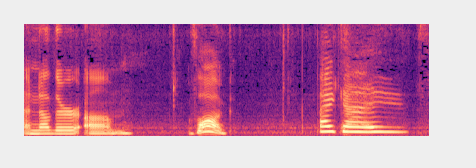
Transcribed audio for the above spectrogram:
another um, vlog. Bye guys!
